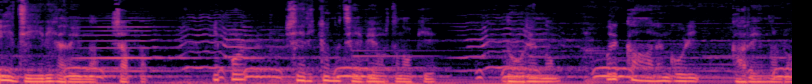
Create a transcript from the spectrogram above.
ഈ ജീവി കരയുന്ന ശബ്ദം. ഇപ്പോൾ ശരിക്കൊന്ന് ചെവി ഓർത്ത് നോക്കിയേ. ദൂരെന്നും ഒരു കാലം കോഴി കരയുന്നുണ്ടോ?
